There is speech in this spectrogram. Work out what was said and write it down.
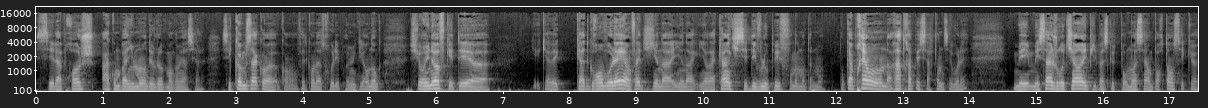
c'est l'approche accompagnement au développement commercial. C'est comme ça qu'en fait, qu'on a trouvé les premiers clients. Donc, sur une offre qui était euh, qui avait quatre grands volets, en fait, il y en a, a, a qu'un qui s'est développé fondamentalement. Donc après, on a rattrapé certains de ces volets, Mais, mais ça, je retiens, et puis parce que pour moi, c'est important, c'est que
